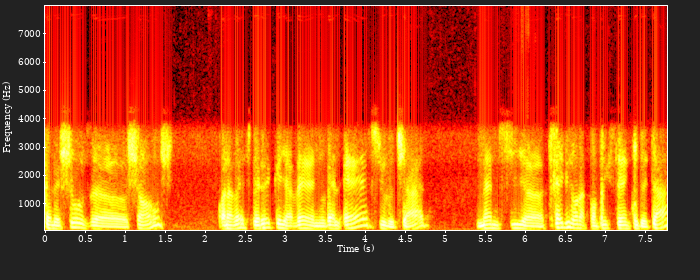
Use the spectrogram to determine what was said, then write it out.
que les choses euh, changent. On avait espéré qu'il y avait une nouvelle ère sur le Tchad, même si euh, très vite on a compris que c'était un coup d'État.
